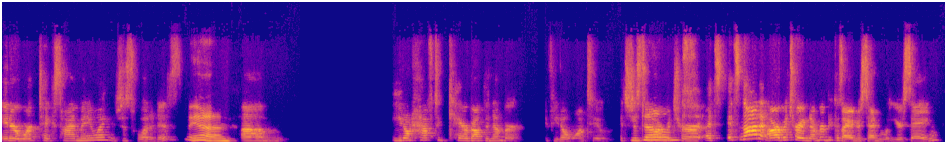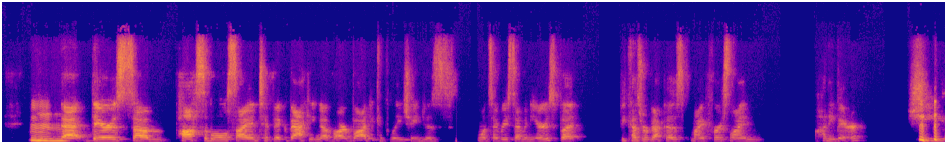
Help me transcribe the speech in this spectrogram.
inner work takes time anyway it's just what it is yeah um you don't have to care about the number if you don't want to. It's just an arbitrary. It's it's not an arbitrary number because I understand what you're saying. Mm-hmm. That there's some possible scientific backing of our body completely changes once every seven years, but because Rebeka's my first line honey bear, she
